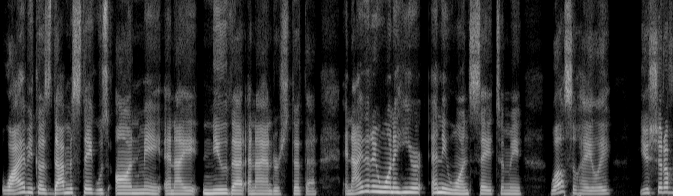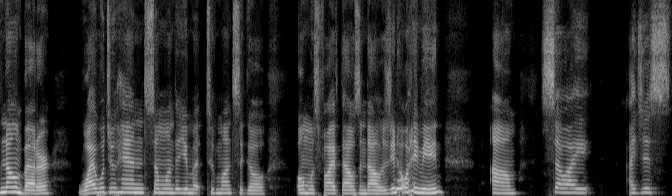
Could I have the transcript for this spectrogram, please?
Why? Because that mistake was on me and I knew that and I understood that. And I didn't want to hear anyone say to me, "Well, so Haley, you should have known better. Why would you hand someone that you met 2 months ago almost $5,000. You know what I mean? Um so I I just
